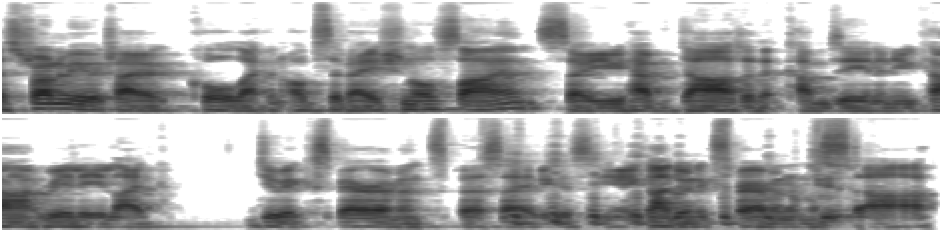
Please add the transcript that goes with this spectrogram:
astronomy, which I call like an observational science. So you have data that comes in, and you can't really like do experiments per se because you, know, you can't do an experiment on a star,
